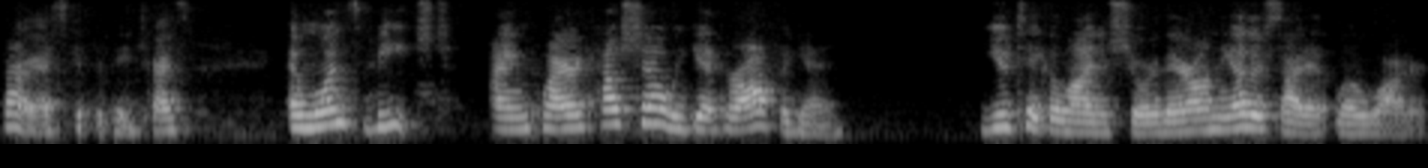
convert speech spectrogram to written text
Sorry, I skipped a page, guys. And once beached, I inquired, How shall we get her off again? You take a line ashore there on the other side at low water.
